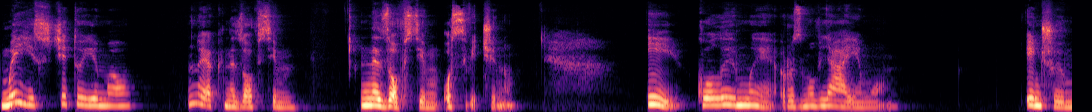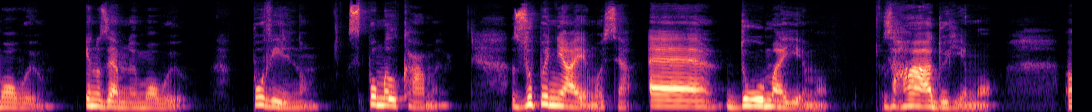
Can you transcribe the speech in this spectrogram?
ми її щитуємо ну, як не зовсім, не зовсім освічено. І коли ми розмовляємо іншою мовою, іноземною мовою, повільно, з помилками, зупиняємося, е, думаємо, згадуємо. Е,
